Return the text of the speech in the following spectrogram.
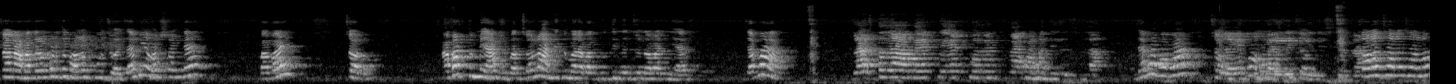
চল আমাদের ওখানে তো ভালো পুজো হয়। যাবি আমার সঙ্গে? বাবাই চলো। আবার তুমি আসবা চলো আমি তোমার আবার দুদিনের জন্য আবার নিয়ে আসব। যাবা? যাবা বাবা? চলো চলো চলো চলো।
